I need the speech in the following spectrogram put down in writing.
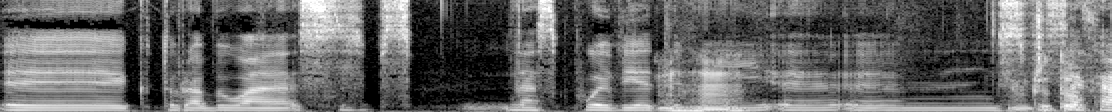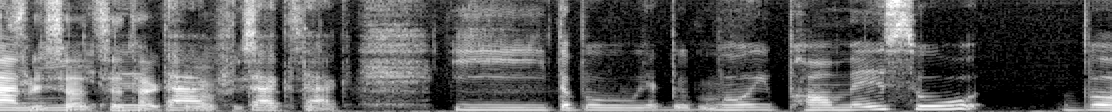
y, która była s, s, na spływie tymi y, to flisakami. flisacy? Y, Tak, tak, tak, tak. I to był jakby mój pomysł, bo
